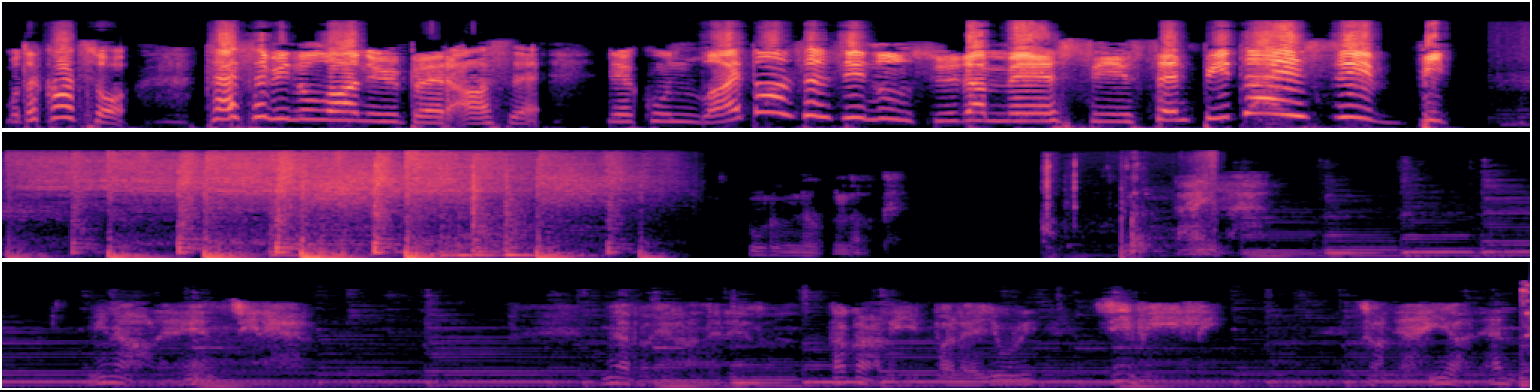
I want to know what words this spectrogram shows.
Mutta katso, tässä minulla on yperase. Ja kun laitan sen sinun sydämeesi, sen pitäisi vit... Luk, luk. Päivää. Minä olen Ensiner. Minäpä kerron teille, takana hiippailee juuri siviili. Se on ihan ihan jännä.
